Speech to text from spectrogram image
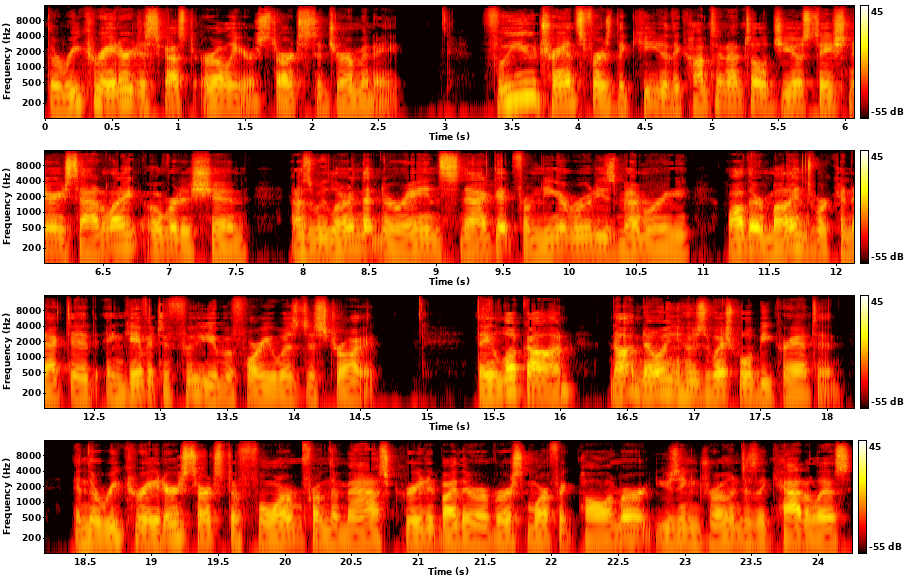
the recreator discussed earlier starts to germinate. Fuyu transfers the key to the Continental Geostationary Satellite over to Shin as we learn that Narain snagged it from Neorudi's memory while their minds were connected and gave it to Fuyu before he was destroyed. They look on, not knowing whose wish will be granted, and the recreator starts to form from the mass created by the reverse morphic polymer using drones as a catalyst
